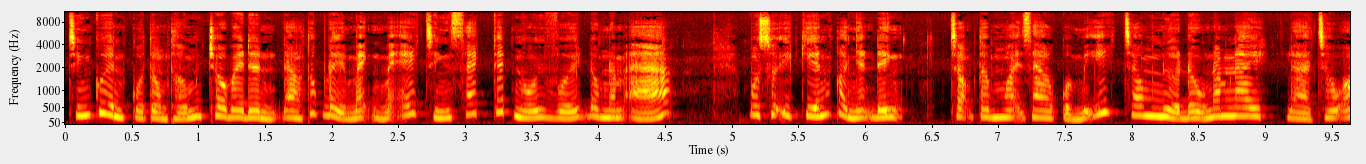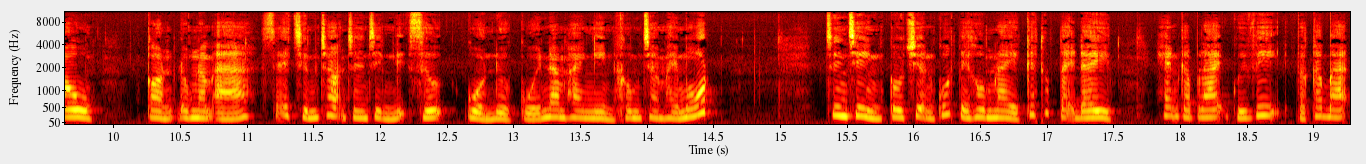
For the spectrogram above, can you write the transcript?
chính quyền của Tổng thống Joe Biden đang thúc đẩy mạnh mẽ chính sách kết nối với Đông Nam Á. Một số ý kiến còn nhận định trọng tâm ngoại giao của Mỹ trong nửa đầu năm nay là châu Âu, còn Đông Nam Á sẽ chiếm trọn chương trình nghị sự của nửa cuối năm 2021. Chương trình Câu chuyện quốc tế hôm nay kết thúc tại đây. Hẹn gặp lại quý vị và các bạn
